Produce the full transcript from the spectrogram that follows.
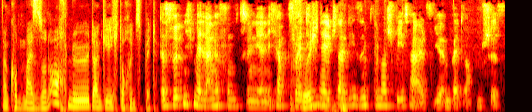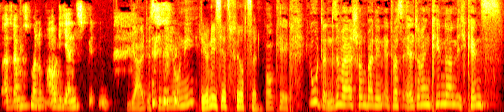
Dann kommt meistens so ein, ach nö, dann gehe ich doch ins Bett. Das wird nicht mehr lange funktionieren. Ich habe zwei Teenager, die sind immer später als wir im Bett auf dem Schiff. Also da muss man um Audienz bitten. Wie alt ist die Leonie? Leonie ist jetzt 14. Okay, gut, dann sind wir ja schon bei den etwas älteren Kindern. Ich kenne es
